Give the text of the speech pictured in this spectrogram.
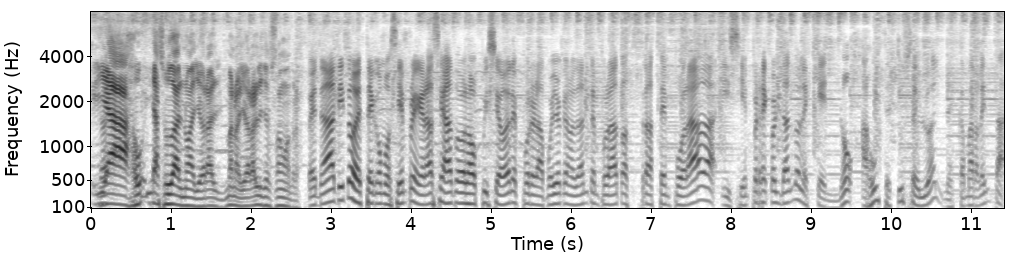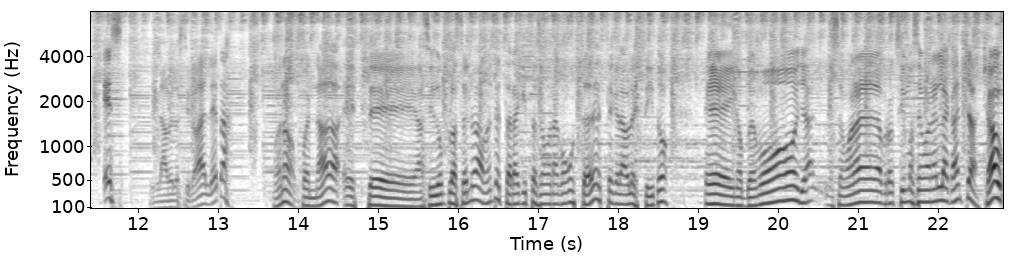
Y a, y a sudar, no a llorar. Bueno, a llorar ellos son otros. Pues nada, Tito, este, como siempre, gracias a todos los auspiciadores por el apoyo que nos dan temporada tras, tras temporada y siempre recordándoles que no ajustes tu celular, no es cámara lenta, es la velocidad atleta. Bueno, pues nada, este ha sido un placer nuevamente estar aquí esta semana con ustedes, este que le habla es Tito. Eh, y nos vemos ya la semana la próxima semana en la cancha. Chao.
